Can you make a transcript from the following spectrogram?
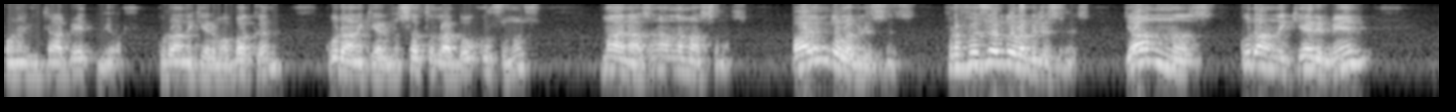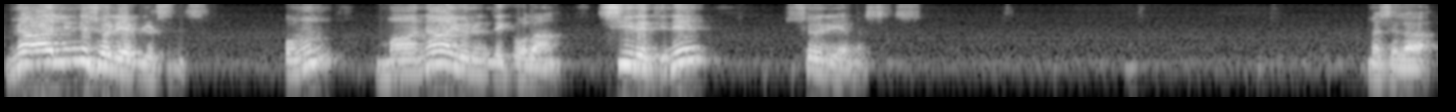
ona hitap etmiyor. Kur'an-ı Kerim'e bakın. Kur'an-ı Kerim'i satırlarda okursunuz. Manasını anlamazsınız. Alim de olabilirsiniz. Profesör de olabilirsiniz. Yalnız Kur'an-ı Kerim'in mealini söyleyebilirsiniz. Onun mana yönündeki olan siretini söyleyemezsiniz. Mesela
